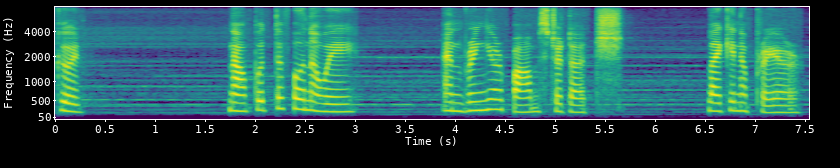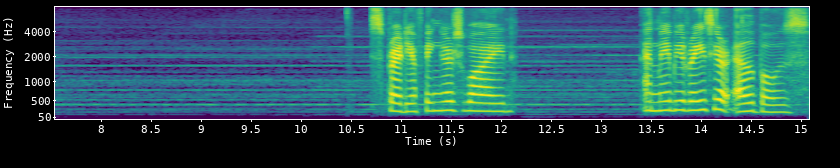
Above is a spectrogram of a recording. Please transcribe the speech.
Good. Now put the phone away and bring your palms to touch, like in a prayer. Spread your fingers wide and maybe raise your elbows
